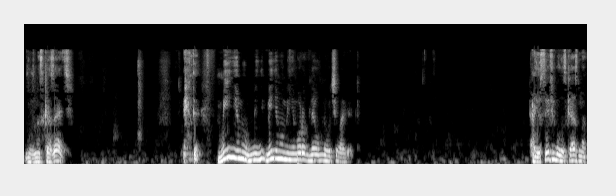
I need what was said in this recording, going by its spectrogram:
нужно сказать. Это минимум, минимум минимум для умного человека. А Юсефе было сказано,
